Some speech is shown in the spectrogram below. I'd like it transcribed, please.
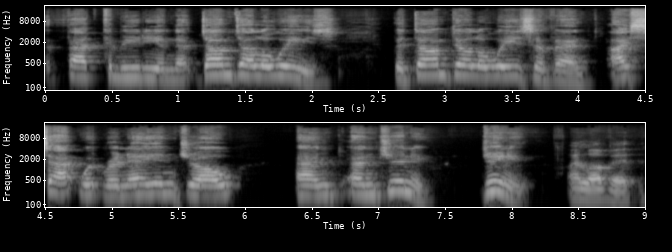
the fat comedian, that Dom DeLuise, the Dom DeLuise event. I sat with Renee and Joe and and Ginny. Jeannie. I love it.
